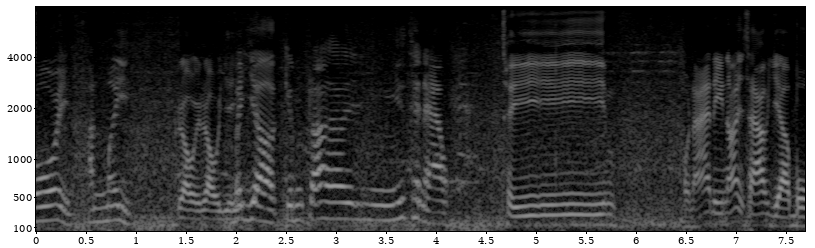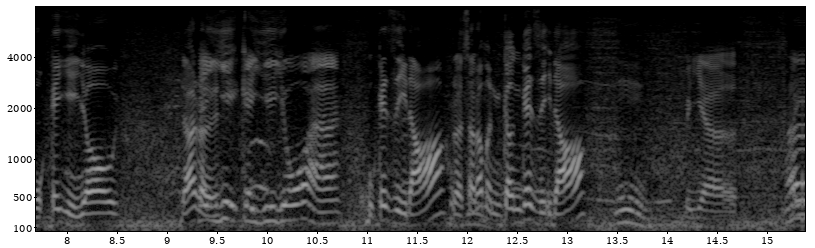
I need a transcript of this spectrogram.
rồi anh my. Rồi rồi gì bây giờ kiểm tra như thế nào? Thì hồi nãy đi nói là sao? Giờ buộc cái gì vô? Đó rồi. cái gì cái gì vô à buộc cái gì đó rồi sau đó Ừ. mình cân cái gì đó. Ừ. bây giờ Đó. bây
